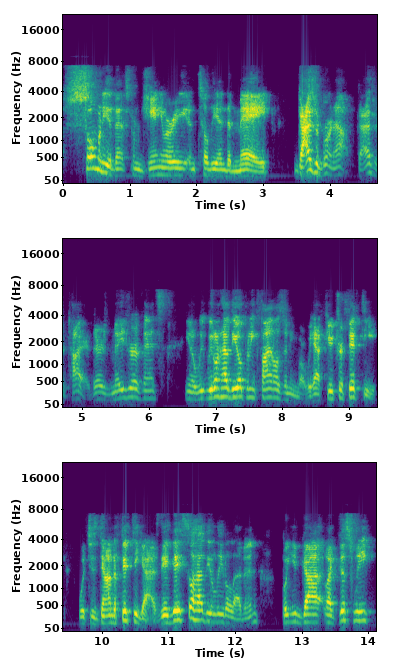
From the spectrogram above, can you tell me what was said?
so many events from January until the end of May, guys are burnt out. Guys are tired. There's major events. You know, we, we don't have the opening finals anymore. We have Future 50, which is down to 50 guys. They, they still have the Elite 11, but you've got like this week,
